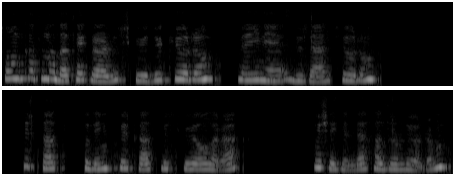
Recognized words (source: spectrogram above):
Son katına da tekrar bisküvi döküyorum ve yine düzeltiyorum. Bir kat puding, bir kat bisküvi olarak bu şekilde hazırlıyorum.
